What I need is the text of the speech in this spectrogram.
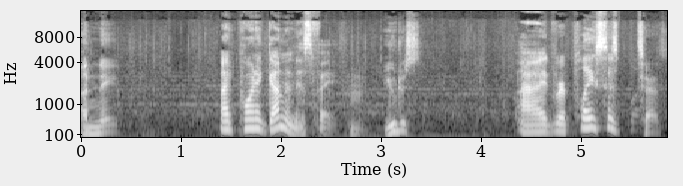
A name. I'd point a gun in his face. Hmm. You just. I'd replace his. Test.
